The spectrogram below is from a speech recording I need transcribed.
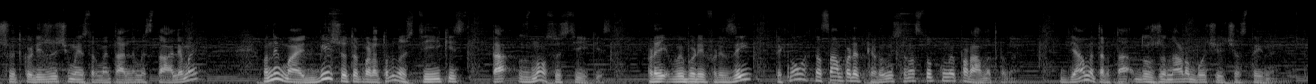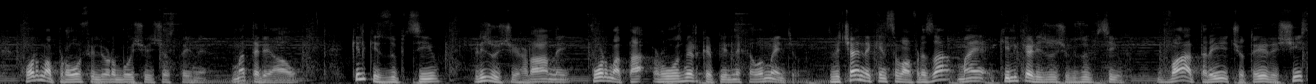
швидкоріжучими інструментальними сталями. Вони мають більшу температурну стійкість та зносостійкість. При виборі фрези технолог насамперед керується наступними параметрами: діаметр та довжина робочої частини, форма профілю робочої частини, матеріал, кількість зубців, ріжучих граней, форма та розмір крепільних елементів. Звичайна кінцева фреза має кілька ріжучих зубців 2, 3, 4, 6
